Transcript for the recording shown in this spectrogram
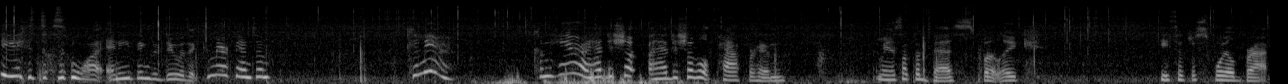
he doesn't want anything to do with it. Come here, Phantom. Come here. Come here. I had to sho- I had to shovel a path for him. I mean, it's not the best, but like he's such a spoiled brat.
